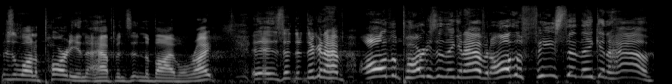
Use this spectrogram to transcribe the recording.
There's a lot of partying that happens in the Bible, right? They're going to have all the parties that they can have and all the feasts that they can have.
